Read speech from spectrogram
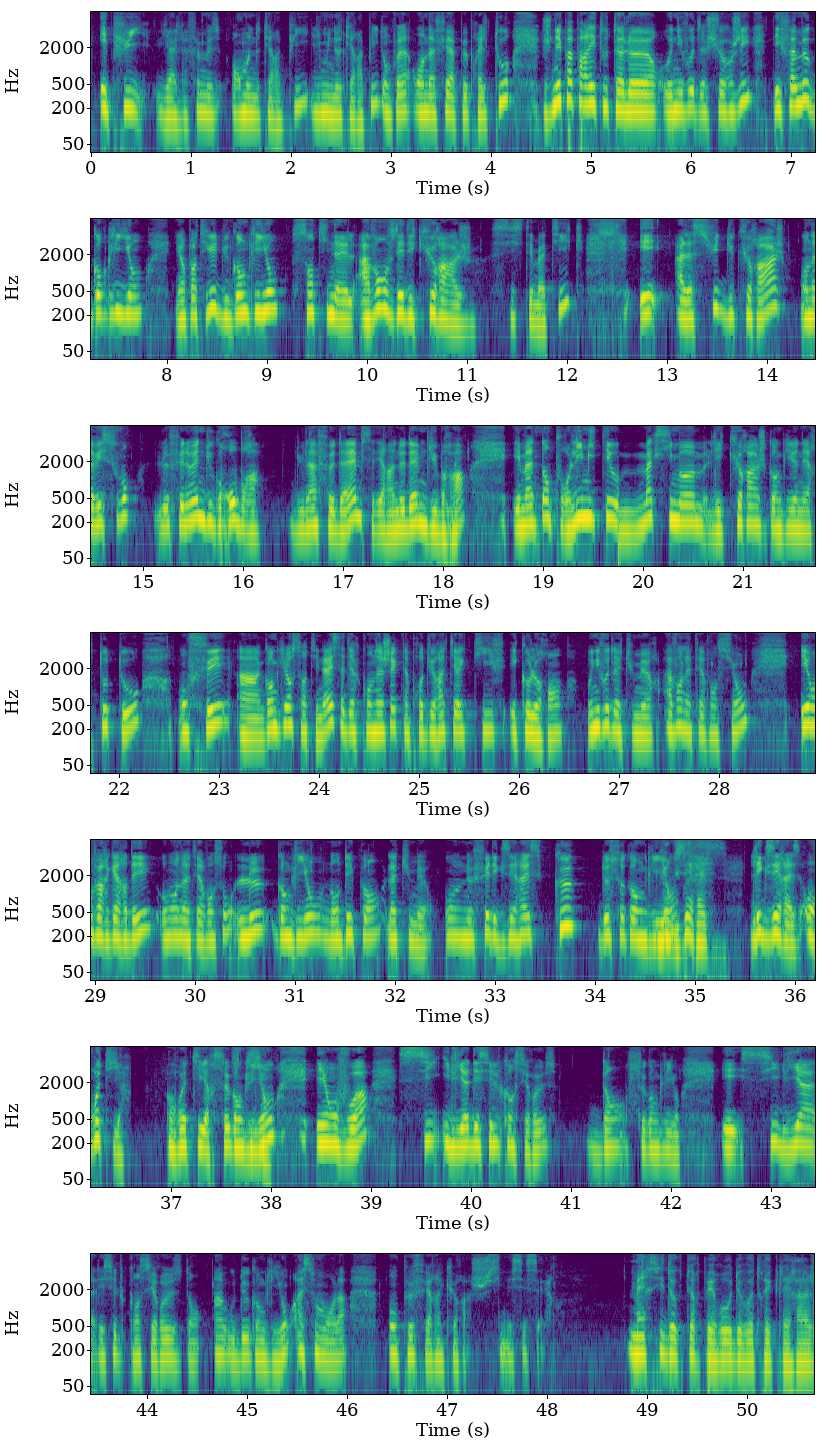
Et puis, il y a la fameuse hormonothérapie, l'immunothérapie. Donc voilà, on a fait à peu près le tour. Je n'ai pas parlé tout à l'heure, au niveau de la chirurgie, des fameux ganglions, et en particulier du ganglion sentinelle. Avant, on faisait des curages systématiques, et à la suite du curage, on avait souvent le phénomène du gros bras du lymphœdème, c'est-à-dire un œdème du bras. Et maintenant, pour limiter au maximum les curages ganglionnaires totaux, on fait un ganglion sentinelle, c'est-à-dire qu'on injecte un produit radioactif et colorant au niveau de la tumeur avant l'intervention, et on va regarder au moment d'intervention le ganglion dont dépend la tumeur. On ne fait l'exérèse que de ce ganglion. L'exérèse. L'exérèse, on retire. On retire ce ganglion et on voit s'il y a des cellules cancéreuses dans ce ganglion. Et s'il y a des cellules cancéreuses dans un ou deux ganglions, à ce moment-là, on peut faire un curage si nécessaire. Merci, docteur Perrault, de votre éclairage.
